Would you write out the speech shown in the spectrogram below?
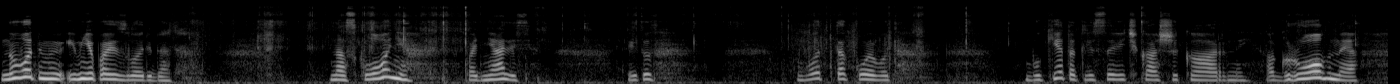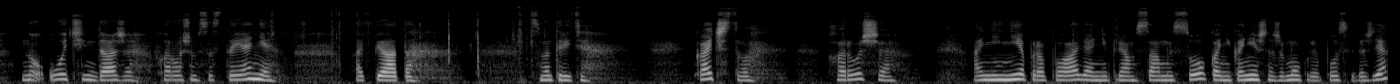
Ну вот и мне повезло, ребят. На склоне поднялись. И тут вот такой вот букет от лесовичка шикарный. Огромный, но очень даже в хорошем состоянии опята. Смотрите, качество хорошее. Они не пропали, они прям самый сок. Они, конечно же, мокрые после дождя.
